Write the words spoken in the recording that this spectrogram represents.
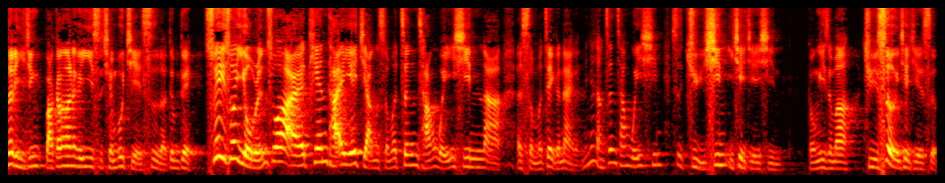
这里已经把刚刚那个意思全部解释了，对不对？所以说有人说，哎，天台也讲什么真常唯心呐，呃，什么这个那个，人家讲真常唯心是举心一切皆心，懂意思吗？举色一切皆色，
